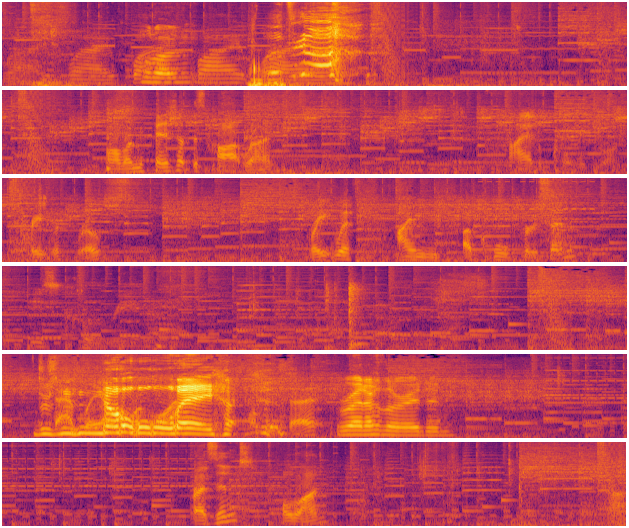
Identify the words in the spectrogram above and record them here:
Why? Why? Why? Hold on. Why? Let's go. Oh, let me finish up this hot run. I have a cold one. Great with ropes. Great with I'm a cool person. It's Karina. There's That no I'll- way. I'll take that. right after the raid, dude. Present. Hold on. Oh,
